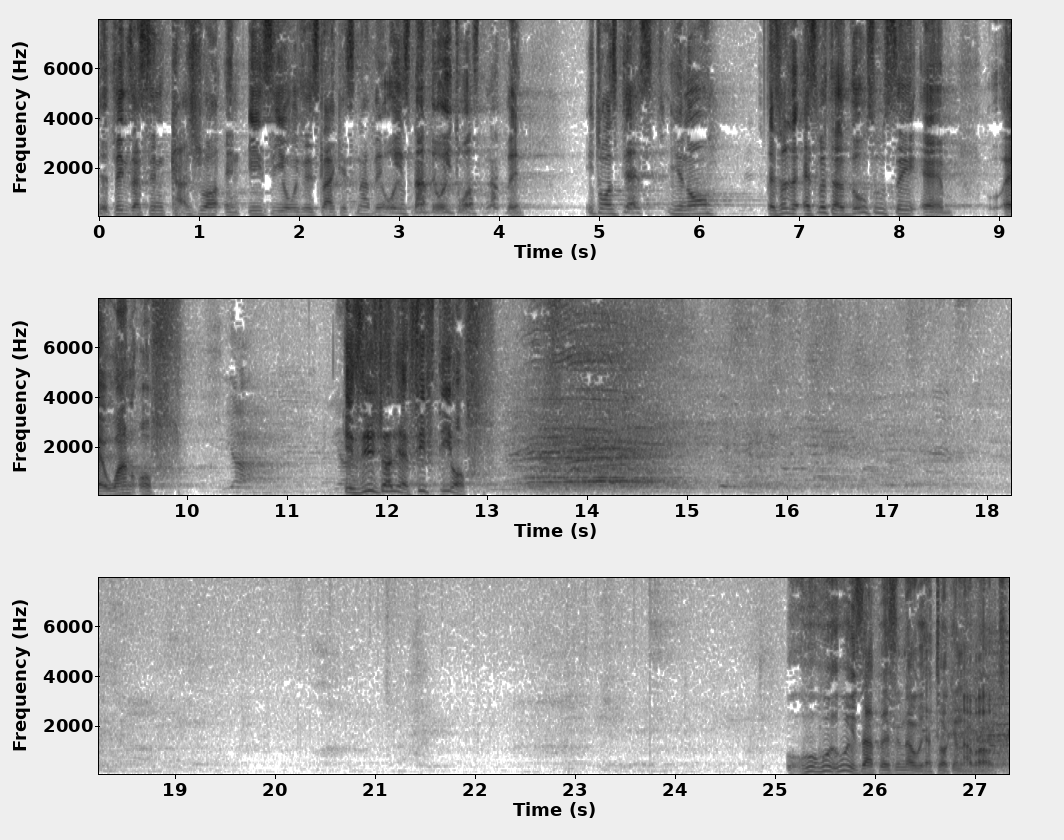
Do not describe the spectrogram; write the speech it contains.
The things that seem casual and easy, always it's like it's nothing. Oh, it's nothing. Oh, it was nothing. It was just, you know, especially, especially those who say um, uh, one off. Yeah. Yeah. It's usually a 50 off. Who, who, who is that person that we are talking about?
